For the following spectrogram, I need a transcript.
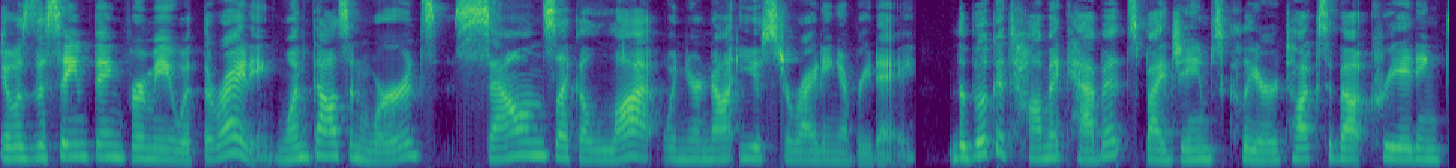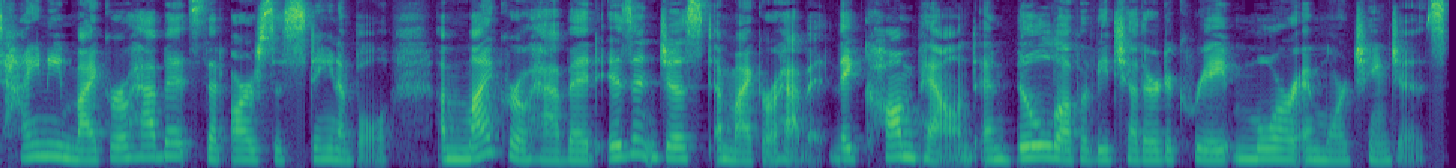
It was the same thing for me with the writing. 1,000 words sounds like a lot when you're not used to writing every day. The book Atomic Habits by James Clear talks about creating tiny micro habits that are sustainable. A micro habit isn't just a micro habit, they compound and build off of each other to create more and more changes.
